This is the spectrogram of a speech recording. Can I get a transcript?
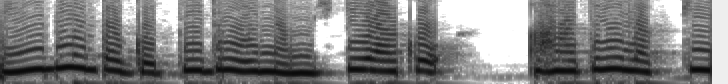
ಬೀಬಿ ಅಂತ ಗೊತ್ತಿದ್ರು ನಂಬಿಕೆ ಯಾಕೋ? ಆದ್ರೆ ಲಕ್ಕಿ,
